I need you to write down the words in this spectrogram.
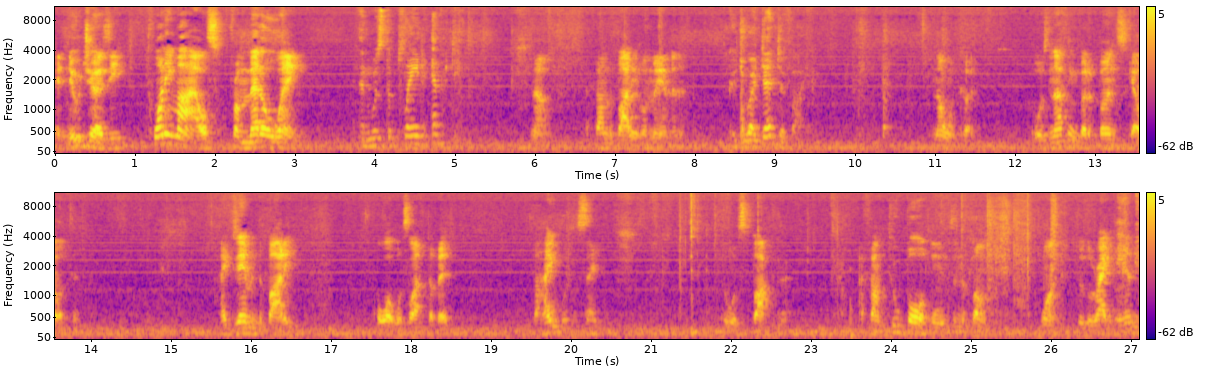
in New Jersey, 20 miles from Meadow Lane. And was the plane empty? No, I found the body of a man in it. Could you identify him? No one could. It was nothing but a burned skeleton. I examined the body, or what was left of it. The height was the same. It was Faulkner. I found two bullet wounds in the bone. One through the right hand,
